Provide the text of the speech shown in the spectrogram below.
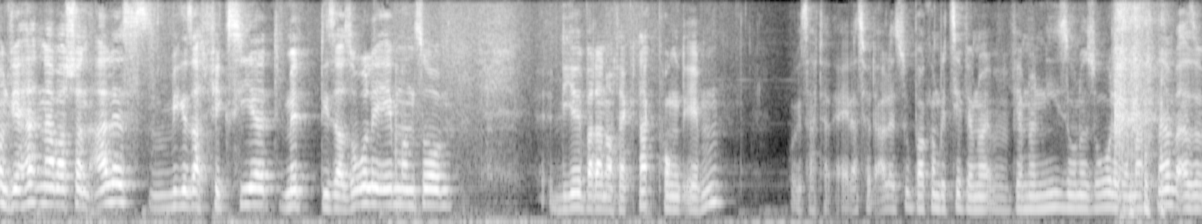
Und wir hatten aber schon alles, wie gesagt, fixiert mit dieser Sohle eben und so. Die war dann auch der Knackpunkt eben, wo gesagt hat, ey, das wird alles super kompliziert. Wir haben noch, wir haben noch nie so eine Sohle gemacht. Ne? Also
